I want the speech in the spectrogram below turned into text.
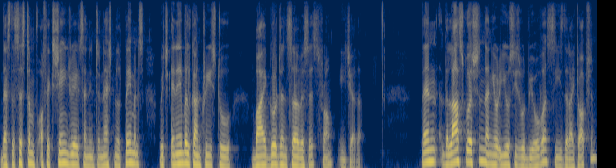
That's the system of exchange rates and international payments which enable countries to buy goods and services from each other. Then the last question, then your EOCs would be over. C is the right option.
